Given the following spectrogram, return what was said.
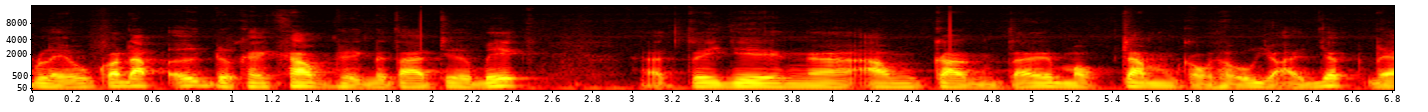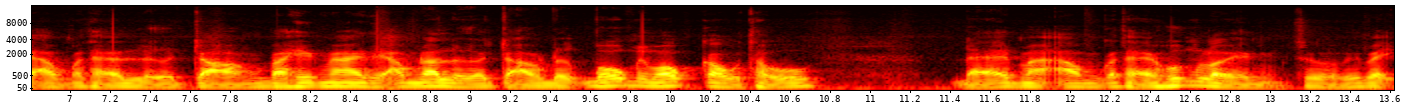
liệu có đáp ứng được hay không thì người ta chưa biết À, tuy nhiên à, ông cần tới 100 cầu thủ giỏi nhất để ông có thể lựa chọn. Và hiện nay thì ông đã lựa chọn được 41 cầu thủ để mà ông có thể huấn luyện thưa quý vị.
